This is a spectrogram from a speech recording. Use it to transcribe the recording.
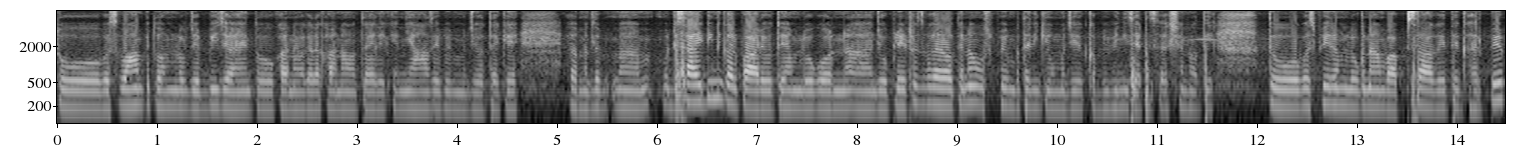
तो बस वहाँ पर तो हम लोग जब भी जाएँ तो खाना वगैरह खाना होता है, लेकिन यहाँ से फिर मुझे होता है कि मतलब डिसाइड ही नहीं कर पा रहे होते हम लोग और ना जो प्लेटर्स वगैरह होते हैं ना, उस पर पता नहीं क्यों मुझे कभी भी नहीं सेटिस्फेक्शन होती। तो बस फिर हम लोग ना वापस आ गए थे घर पर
